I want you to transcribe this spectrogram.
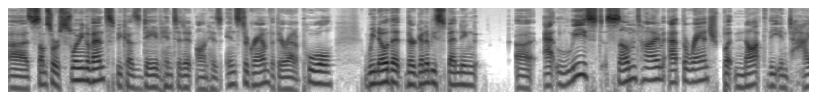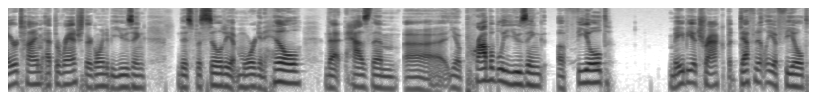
uh, some sort of swimming event because Dave hinted it on his Instagram that they were at a pool. We know that they're going to be spending uh, at least some time at the ranch, but not the entire time at the ranch. They're going to be using this facility at Morgan Hill that has them, uh, you know, probably using a field maybe a track, but definitely a field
